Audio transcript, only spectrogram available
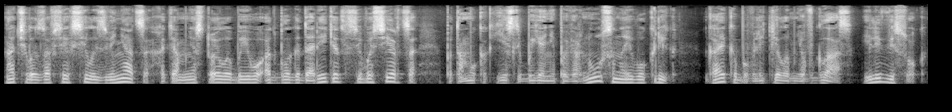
начал изо всех сил извиняться, хотя мне стоило бы его отблагодарить от всего сердца, потому как если бы я не повернулся на его крик, гайка бы влетела мне в глаз или в висок.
